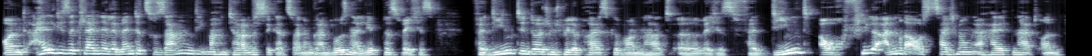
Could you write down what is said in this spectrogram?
Und all diese kleinen Elemente zusammen, die machen Terra Mystica zu einem grandiosen Erlebnis, welches verdient den Deutschen Spielepreis gewonnen hat, äh, welches verdient auch viele andere Auszeichnungen erhalten hat und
